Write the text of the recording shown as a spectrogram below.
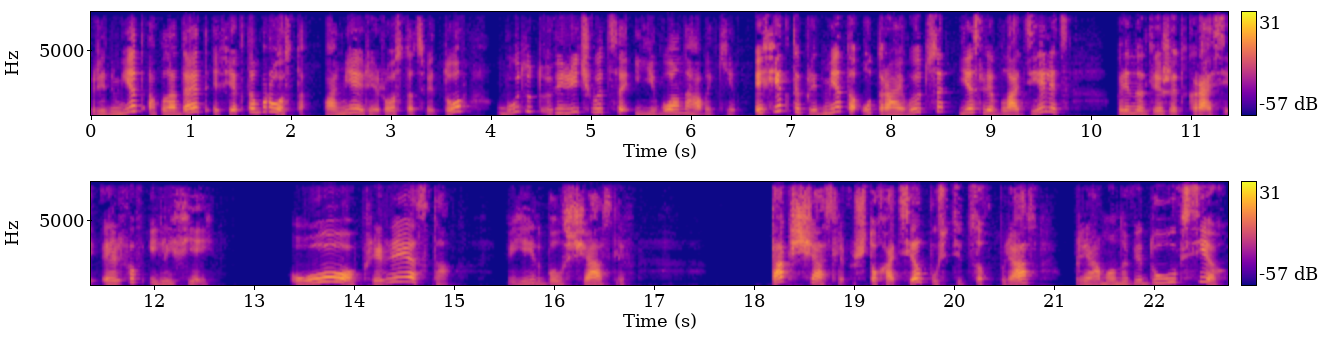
Предмет обладает эффектом роста. По мере роста цветов будут увеличиваться и его навыки. Эффекты предмета утраиваются, если владелец принадлежит к расе эльфов или фей. О, прелестно! Вид был счастлив. Так счастлив, что хотел пуститься в пляс прямо на виду у всех.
